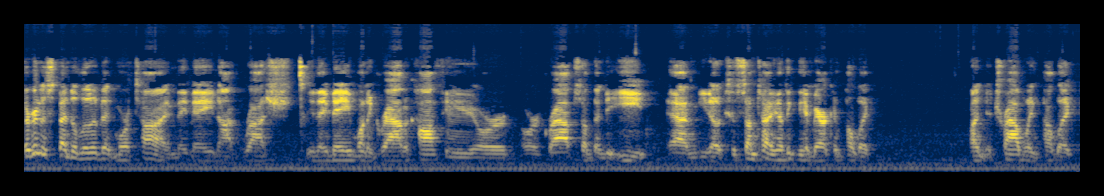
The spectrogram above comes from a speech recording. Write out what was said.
they're going to spend a little bit more time. They may not rush. They may want to grab a coffee or or grab something to eat. And you know, because sometimes I think the American public, the traveling public,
